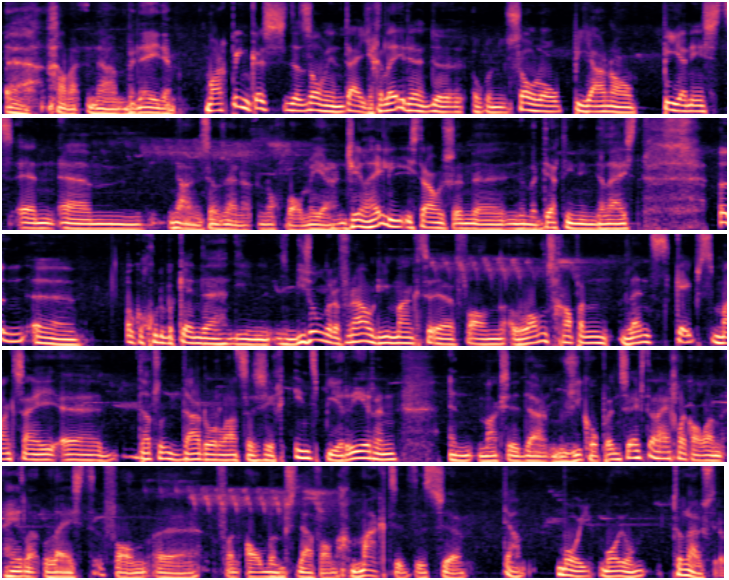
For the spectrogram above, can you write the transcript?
Uh, gaan we naar beneden. Mark Pincus, dat is alweer een tijdje geleden. De, ook een solo piano pianist. En um, nou, zo zijn er nog wel meer. Jill Haley is trouwens een uh, nummer 13 in de lijst. Een, uh, ook een goede bekende. Die is een bijzondere vrouw. Die maakt uh, van landschappen, landscapes, maakt zij, dat, daardoor laat ze zich inspireren. En maakt ze daar muziek op. En ze heeft er eigenlijk al een hele lijst van, van albums daarvan gemaakt. Het is ja, mooi, mooi om te luisteren.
